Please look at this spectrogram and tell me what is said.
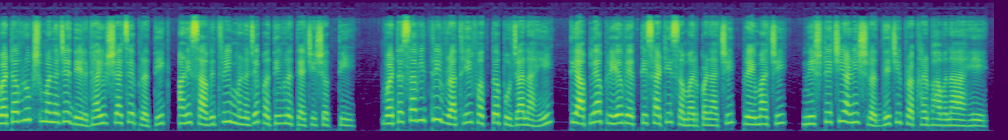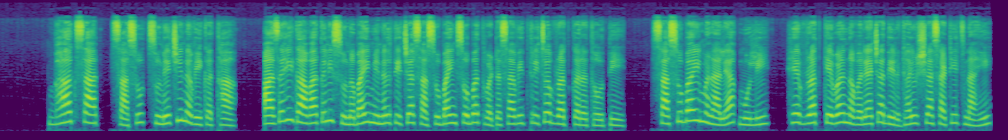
वटवृक्ष म्हणजे दीर्घायुष्याचे प्रतीक आणि सावित्री म्हणजे पतिव्रत्याची शक्ती. वटसावित्री व्रत ही फक्त पूजा नाही ती आपल्या प्रिय व्यक्तीसाठी समर्पणाची प्रेमाची निष्ठेची आणि श्रद्धेची प्रखर भावना आहे. भाग सात सासूत सुनेची नवी कथा. आजही गावातली सुनबाई मिनल तिच्या सासूबाईंसोबत वटसावित्रीचं व्रत करत होती. सासूबाई म्हणाल्या मुली हे व्रत केवळ नवऱ्याच्या दीर्घायुष्यासाठीच नाही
